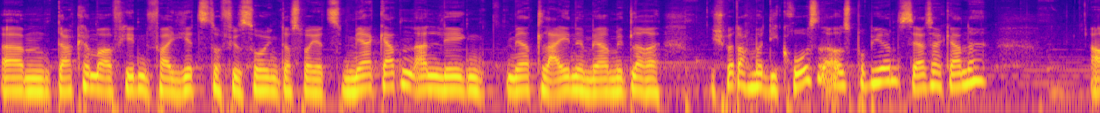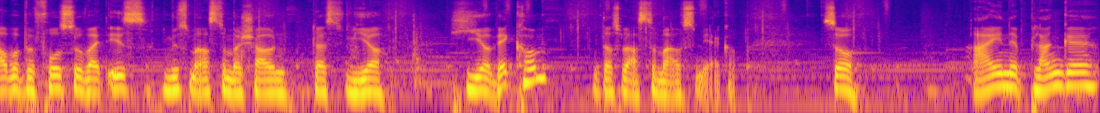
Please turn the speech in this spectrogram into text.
Ähm, da können wir auf jeden Fall jetzt dafür sorgen, dass wir jetzt mehr Gärten anlegen. Mehr kleine, mehr mittlere. Ich würde auch mal die großen ausprobieren. Sehr, sehr gerne. Aber bevor es soweit ist, müssen wir erst einmal schauen, dass wir hier wegkommen. Und dass wir erst einmal aufs Meer kommen. So. Eine Planke.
